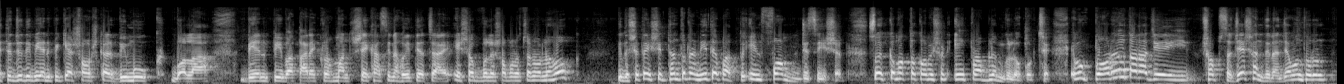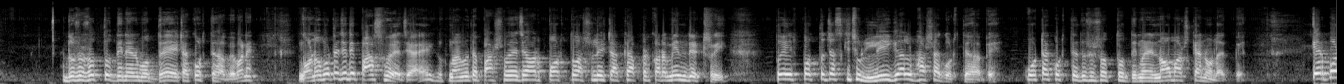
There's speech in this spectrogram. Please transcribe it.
এতে যদি বিএনপি কে সংস্কার বিমুখ বলা বিএনপি বা তারেক রহমান, শেখ হাসিনা হইতে চায়, এসব বলে সমালোচনা হলে হোক, কিন্তু সেটা এই সিদ্ধান্তটা নিতে পারতো ইনফর্ম ডিসিশন সো ঐক্যমত্য কমিশন এই প্রবলেমগুলো করছে। এবং পরেও তারা যে সব সাজেশন দিলেন, যেমন ধরুন দুশো সত্তর দিনের মধ্যে এটা করতে হবে। মানে গণভোটে যদি পাস হয়ে যায়, গণভোটে পাস হয়ে যাওয়ার পর তো আসলে এটাকে আপনার করা ম্যান্ডেটরি তো এরপর তো জাস্ট কিছু লিগাল ভাষা করতে হবে। ওটা করতে দুশো সত্তর দিন মানে ন মাস কেন লাগবে? এরপর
